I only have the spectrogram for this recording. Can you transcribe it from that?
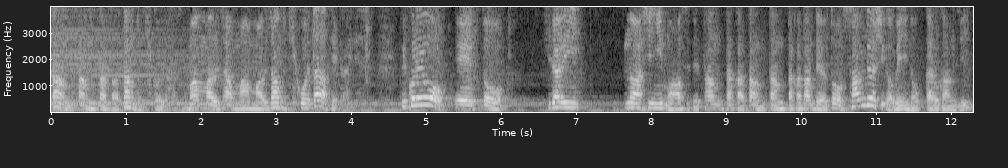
タンタンタンタタタンタタタンと聞こえるはずまんまるちゃんまんまるちゃんと聞こえたら正解ですでこれをえ、っと左の足にも合わせてタンタカタンタンタカタンってやると3拍子が上に乗っかる感じ。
